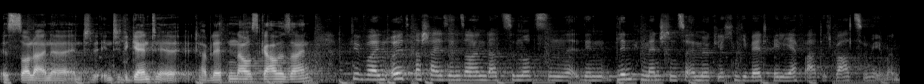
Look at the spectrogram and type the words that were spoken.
Es soll eine intelligente Tablettenausgabe sein. Wir wollen Ultraschallsensoren dazu nutzen, den blinden Menschen zu ermöglichen, die Welt reliefartig wahrzunehmen.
